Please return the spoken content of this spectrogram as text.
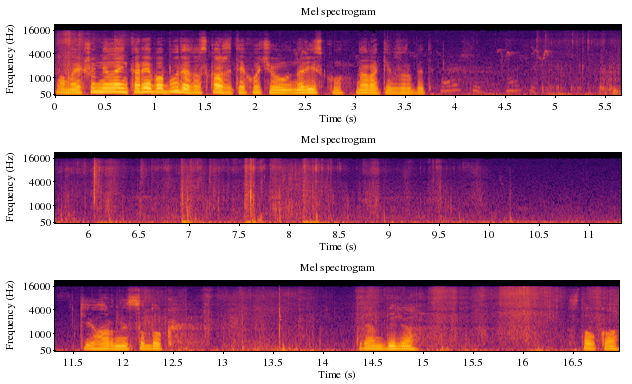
Мама, якщо міленька риба буде, то скажете, хочу нарізку на раків зробити. Такий гарний садок. Прямо біля ставка.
